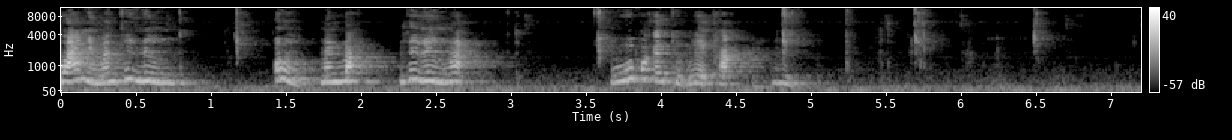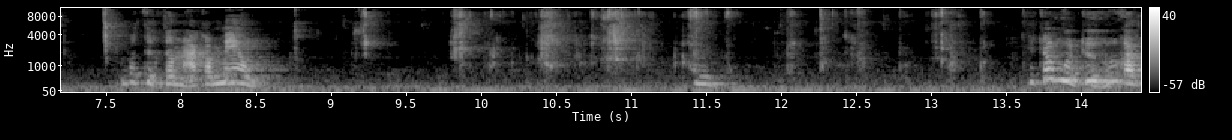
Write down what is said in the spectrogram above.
วานนี่มันที่หนึ่งเอ้ยมันบักมันที่หนึ่งละโอ้ประกันถึงเลขครับอืมาถึงจะหมากับแมวที่เจ้ามือถือกัน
